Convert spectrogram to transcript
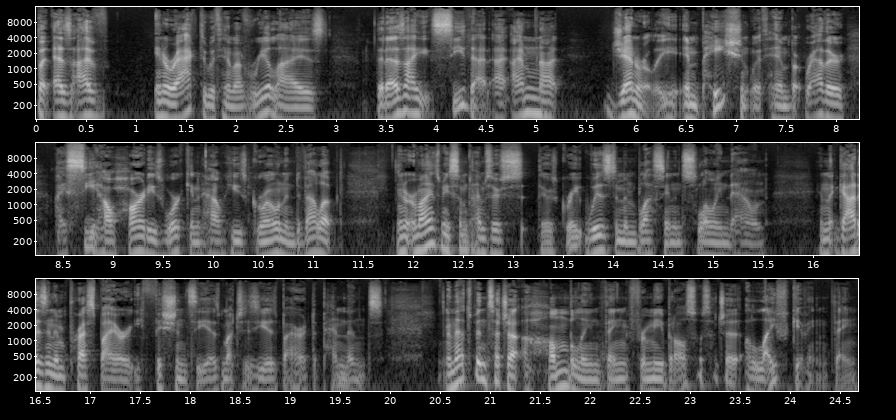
But as I've interacted with him, I've realized that as I see that, I, I'm not generally impatient with him, but rather I see how hard he's working and how he's grown and developed. And it reminds me sometimes there's there's great wisdom and blessing in slowing down. And that God isn't impressed by our efficiency as much as he is by our dependence. And that's been such a, a humbling thing for me, but also such a, a life giving thing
